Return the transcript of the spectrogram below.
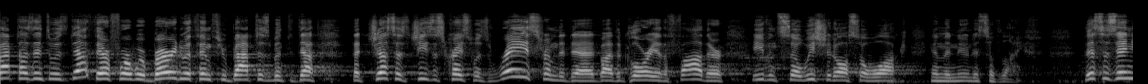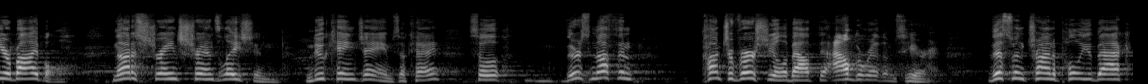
baptized into his death, therefore we're buried with him through baptism into death, that just as Jesus Christ was raised from the dead by the glory of the Father, even so we should also walk in the newness of life. This is in your Bible, not a strange translation. New King James, okay? So there's nothing controversial about the algorithms here. This one's trying to pull you back.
